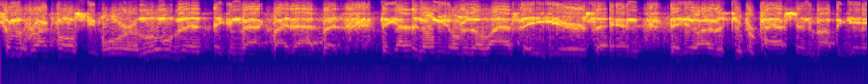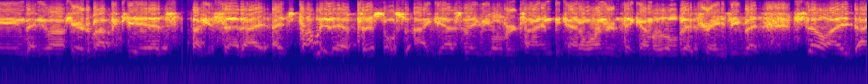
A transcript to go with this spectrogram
some of the Rock Falls people were a little bit taken back by that, but they got to know me over the last eight years, and they knew I was super passionate about the game. They knew I cared about the kids. Like I said, I, it's probably the officials, I guess, maybe over time, they kind of wonder and think I'm a little bit crazy, but still, I, I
